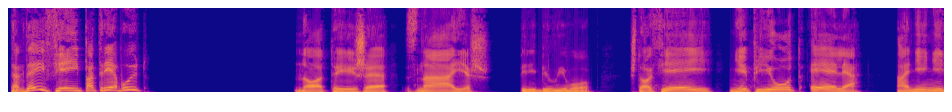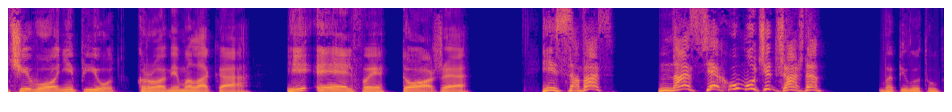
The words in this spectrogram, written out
тогда и феи потребуют. Но ты же знаешь, перебил его, что феи не пьют эля. Они ничего не пьют, кроме молока. И эльфы тоже. Из-за вас нас всех умучит жажда, — вопил Утул.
